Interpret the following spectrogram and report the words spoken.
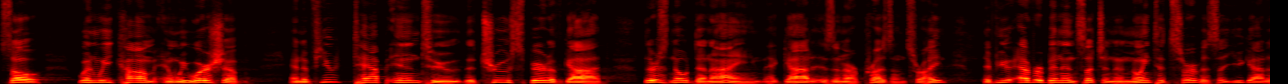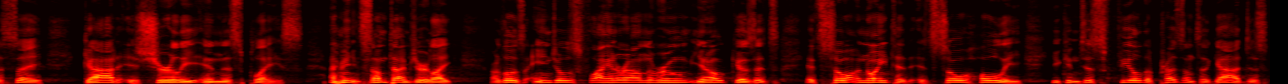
So when we come and we worship, and if you tap into the true Spirit of God, there's no denying that God is in our presence, right? Have you ever been in such an anointed service that you got to say, God is surely in this place? I mean, sometimes you're like, are those angels flying around the room you know because it's it's so anointed it's so holy you can just feel the presence of god just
